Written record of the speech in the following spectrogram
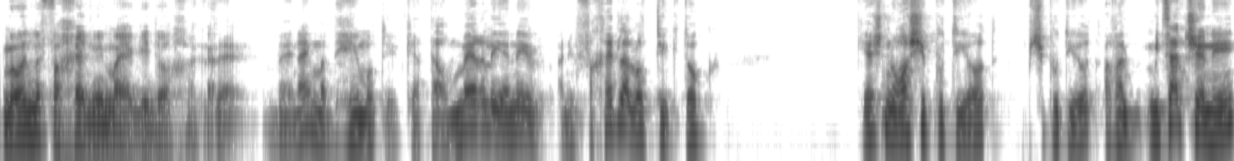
מאוד מפחד ממה יגידו אחר כך. זה בעיניי מדהים אותי כי אתה אומר לי יניב אני מפחד לעלות טיק טוק. כי יש נורא שיפוטיות שיפוטיות אבל מצד שני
